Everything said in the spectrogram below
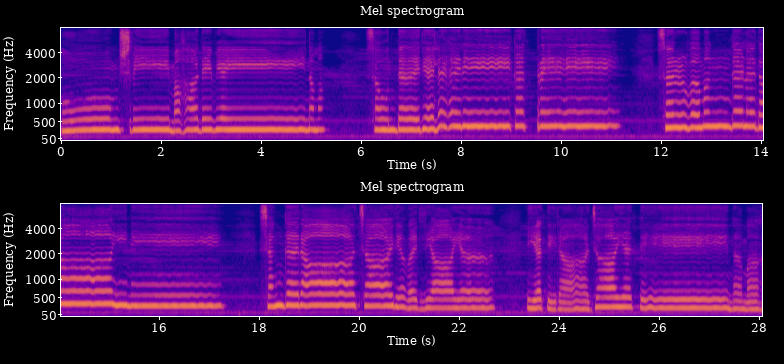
ॐ श्रीमहादेव्यै नमः सौन्दर्यलहरी कर्त्रे सर्वमङ्गलदायिने शङ्कराचार्यवर्याय यतिराजायते नमः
